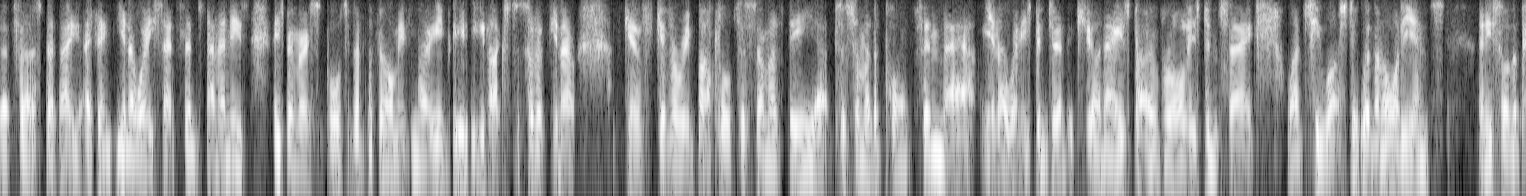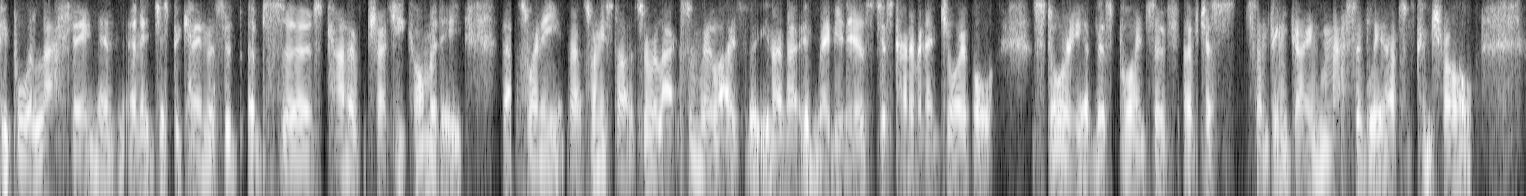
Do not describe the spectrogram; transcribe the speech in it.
at first, but I, I think you know what he said since then, and he's he's been very supportive of the film, even though he he, he likes to sort of you know give give a rebuttal to some of the uh, to some of the points in there, you know, when he's been doing the Q and A's. But overall, he's been saying once he watched it with an audience, and he saw that people were laughing and, and it just became this absurd kind of tragic comedy. That's when he that's when he started to relax and realize that you know that it, maybe it is just kind of an enjoyable story at this point of of just something going massively out of control.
